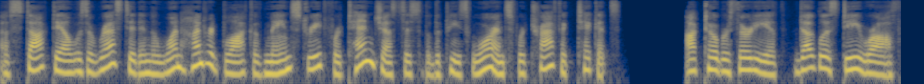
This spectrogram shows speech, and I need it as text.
of Stockdale was arrested in the 100 block of Main Street for 10 Justice of the Peace warrants for traffic tickets. October 30, Douglas D. Roth,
